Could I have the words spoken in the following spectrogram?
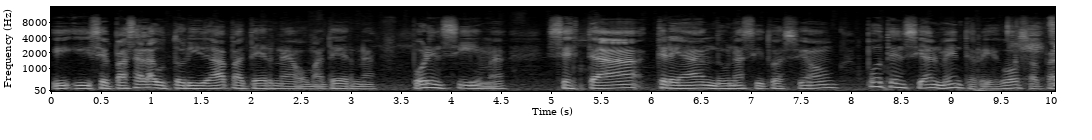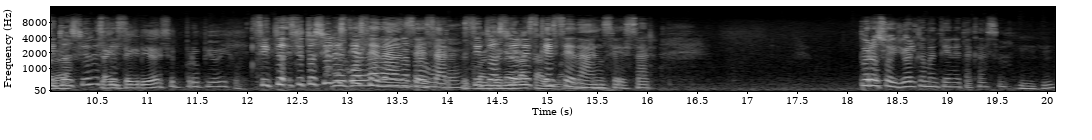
y, y se pasa la autoridad paterna o materna por encima, se está creando una situación potencialmente riesgosa para Situaciones la integridad de ese propio hijo. Situ- situaciones que se dan, César. Situaciones que se dan, César. Pero soy yo el que mantiene esta casa. Ujú.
